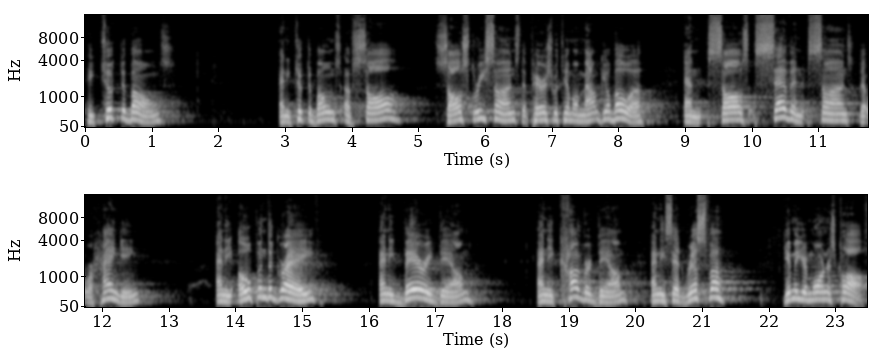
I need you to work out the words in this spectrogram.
He took the bones, and he took the bones of Saul, Saul's three sons that perished with him on Mount Gilboa, and Saul's seven sons that were hanging, and he opened the grave, and he buried them, and he covered them, and he said, Rizpah, give me your mourner's cloth.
